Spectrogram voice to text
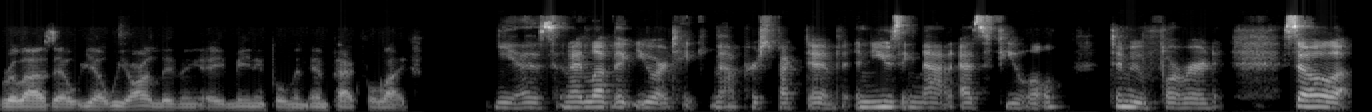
realize that yeah, we are living a meaningful and impactful life. Yes, and I love that you are taking that perspective and using that as fuel to move forward. So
